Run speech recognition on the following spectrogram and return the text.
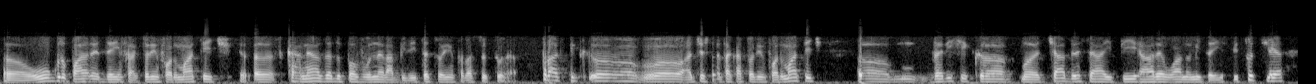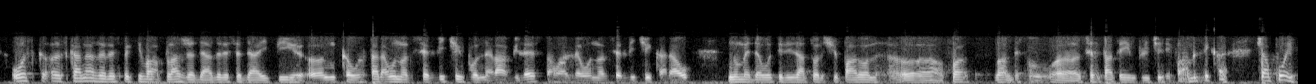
uh, o grupare de infractori informatici uh, scanează după vulnerabilități o infrastructură. Practic, uh, uh, acești atacatori informatici uh, verifică uh, ce adrese IP are o anumită instituție, o sc- scanează respectiva plajă de adrese de IP în căutarea unor servicii vulnerabile sau ale unor servicii care au nume de utilizator și parol uh, sau uh, setate implicit de fabrică și apoi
